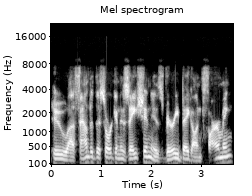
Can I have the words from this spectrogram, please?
who uh, founded this organization is very big on farming.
